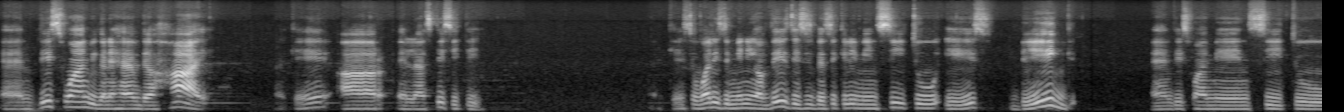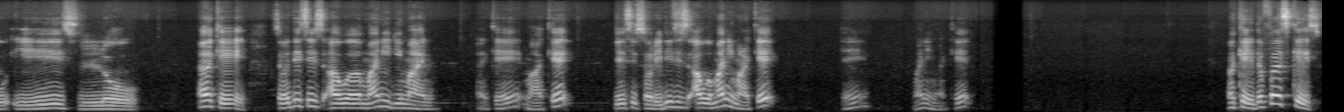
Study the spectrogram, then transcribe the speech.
And this one, we're going to have the high, okay, R elasticity. Okay, so what is the meaning of this? This is basically means C2 is big and this one means C2 is low. Okay, so this is our money demand, okay, market. This is, sorry, this is our money market, okay, money market. Okay, the first case,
